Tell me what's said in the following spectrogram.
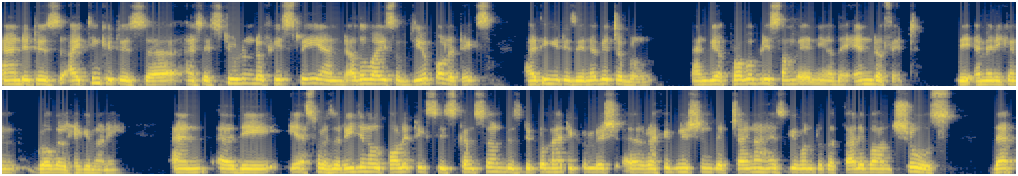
and it is, I think it is, uh, as a student of history and otherwise of geopolitics, I think it is inevitable. And we are probably somewhere near the end of it, the American global hegemony. And uh, the, as far as the regional politics is concerned, this diplomatic relation, uh, recognition that China has given to the Taliban shows that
